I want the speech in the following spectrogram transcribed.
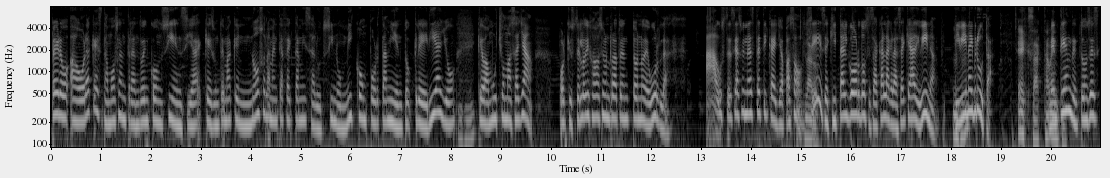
Pero ahora que estamos entrando en conciencia, que es un tema que no solamente afecta a mi salud, sino mi comportamiento, creería yo que va mucho más allá. Porque usted lo dijo hace un rato en tono de burla. Ah, usted se hace una estética y ya pasó. Sí, se quita el gordo, se saca la grasa y queda divina. Divina y bruta. Exactamente. ¿Me entiende? Entonces,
